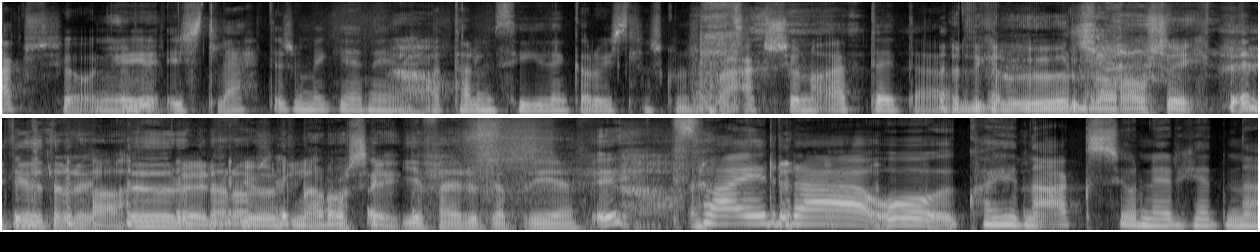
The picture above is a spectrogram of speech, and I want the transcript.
aksjón, ég, ég sletti svo mikið henni að tala um þýðingar og íslenskunum, sko, aksjón og updata. er þetta ekki alveg örgla rás eitt? Ég veit alveg, Ha, er örugglega ekki rás eitt. örgla rás eitt? Ég fæ rugga bríð uppfæra og hvað hérna aksjón er hérna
